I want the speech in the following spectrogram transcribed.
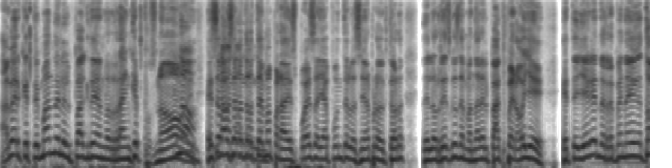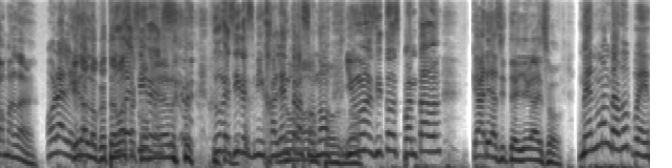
A ver, que te manden el pack de arranque, pues no. No, Ese va a ser no, otro tema para después. Allá apúntelo, señor productor, de los riesgos de mandar el pack. Pero oye, que te lleguen de repente y digan, tómala. Órale. Mira lo que te vas decides- a comer. Tú decides, mija, ¿le entras o no? pues Y no. uno así todo espantado. ¿Qué harías si te llega eso? Me han mandado eh,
